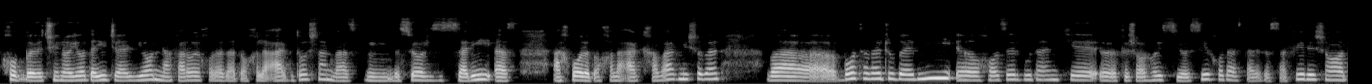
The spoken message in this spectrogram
خب چینایی در این جریان نفرهای خود در داخل ارگ داشتن و از بسیار سریع از اخبار داخل ارگ خبر می شدن و با توجه به می حاضر بودند که فشارهای سیاسی خود از طریق سفیرشان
